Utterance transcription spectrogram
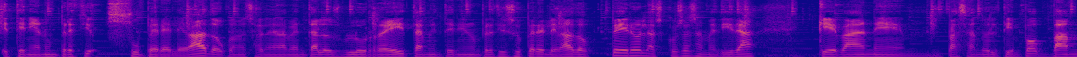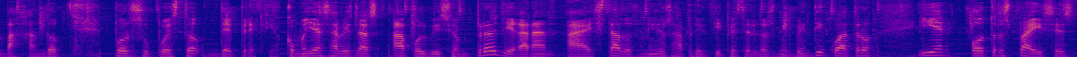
eh, tenían un precio súper elevado, cuando salieron a la venta los Blu-ray también tenían un precio súper elevado, pero las cosas a medida que van eh, pasando el tiempo van bajando por supuesto de precio. Como ya sabéis las Apple Vision Pro llegarán a Estados Unidos a principios del 2020 y en otros países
